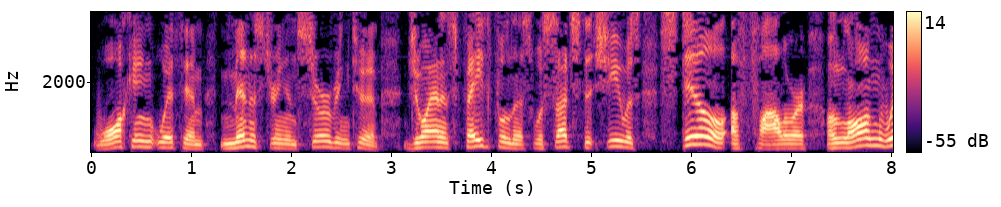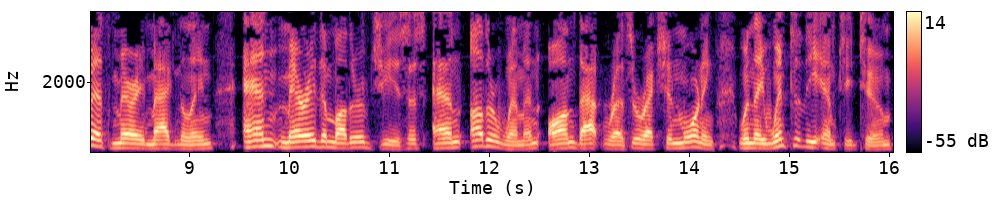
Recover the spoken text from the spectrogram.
walking with him, ministering and serving to him. Joanna's faithfulness was such that she was still a follower along with Mary Magdalene and Mary the mother of Jesus and other women on that resurrection morning when they went to the empty tomb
